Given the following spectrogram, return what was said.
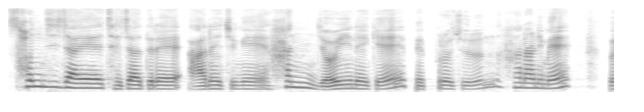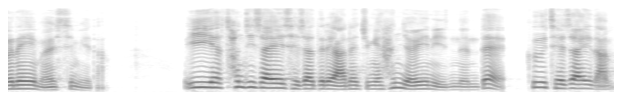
선지자의 제자들의 아내 중에 한 여인에게 베풀어 주는 하나님의 은혜의 말씀이다. 이 선지자의 제자들의 아내 중에 한 여인이 있는데 그 제자의 남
